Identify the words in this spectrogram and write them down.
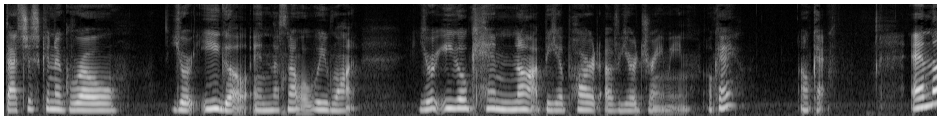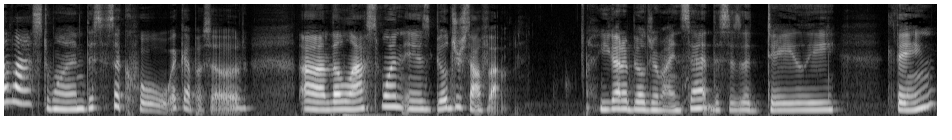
that's just going to grow your ego, and that's not what we want. Your ego cannot be a part of your dreaming, okay? Okay. And the last one, this is a quick episode. Uh, the last one is build yourself up. You got to build your mindset. This is a daily thing.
